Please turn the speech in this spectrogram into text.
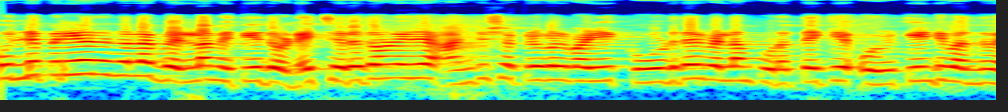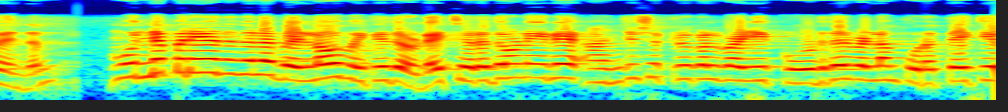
മുല്ലപ്പെരിയാറിൽ നിന്നുള്ള വെള്ളം എത്തിയതോടെ ചെറുതോണിയിലെ അഞ്ചു ഷട്ടറുകൾ വഴി കൂടുതൽ വെള്ളം പുറത്തേക്ക് ഒഴുക്കേണ്ടി വന്നുവെന്നും മുല്ലപ്പെരിയാറിൽ നിന്നുള്ള വെള്ളവും എത്തിയതോടെ ചെറുതോണിയിലെ അഞ്ച് ഷട്ടറുകൾ വഴി കൂടുതൽ വെള്ളം പുറത്തേക്ക്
